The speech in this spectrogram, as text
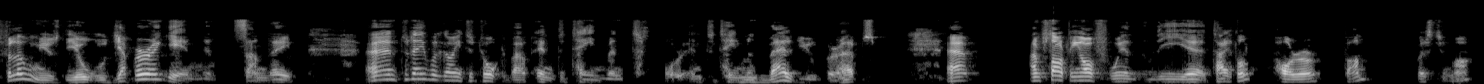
it's Fellonius, the old japper again, Sunday. And today we're going to talk about entertainment, or entertainment value, perhaps. Uh, I'm starting off with the uh, title, Horror Fun, question mark.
